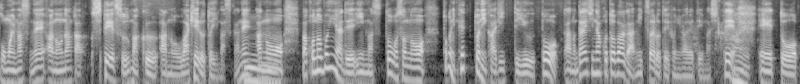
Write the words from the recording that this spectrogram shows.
思いますね。あの、なんか、スペースをうまく、あの、分けると言いますかね。うん、あの、まあ、この分野で言いますと、その、特にペットに限って言うと、あの、大事な言葉が3つあるというふうに言われていまして、はい、えっ、ー、と、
